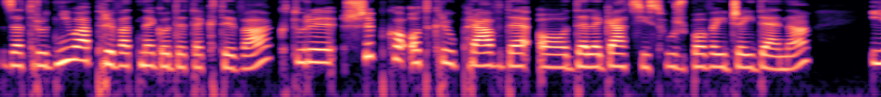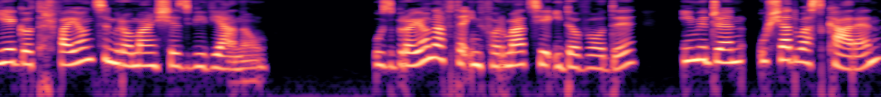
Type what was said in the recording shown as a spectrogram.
Zatrudniła prywatnego detektywa, który szybko odkrył prawdę o delegacji służbowej Jadena i jego trwającym romansie z Vivianą. Uzbrojona w te informacje i dowody, Imogen usiadła z Karen,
